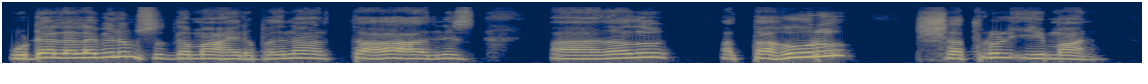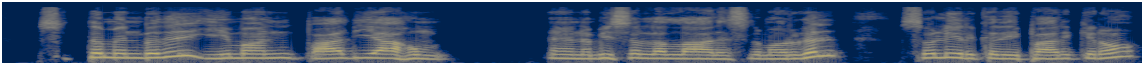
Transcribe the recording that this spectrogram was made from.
உடல் அளவிலும் சுத்தமாக இருப்பதுன்னா தஹா- அதாவது அத்தஹூரு ஷத்ருல் ஈமான். சுத்தம் என்பது ஈமானின் பாதியாகும். நபி சொல்லா அலிஸ்லாம் அவர்கள் சொல்லியிருக்கதை பார்க்கிறோம்.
